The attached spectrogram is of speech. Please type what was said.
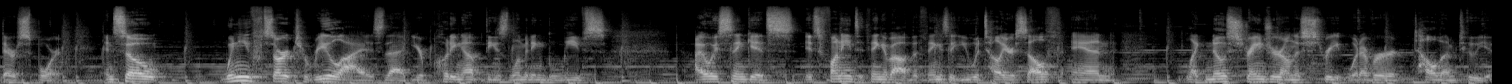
their sport. And so when you start to realize that you're putting up these limiting beliefs, I always think it's it's funny to think about the things that you would tell yourself and like no stranger on the street would ever tell them to you.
